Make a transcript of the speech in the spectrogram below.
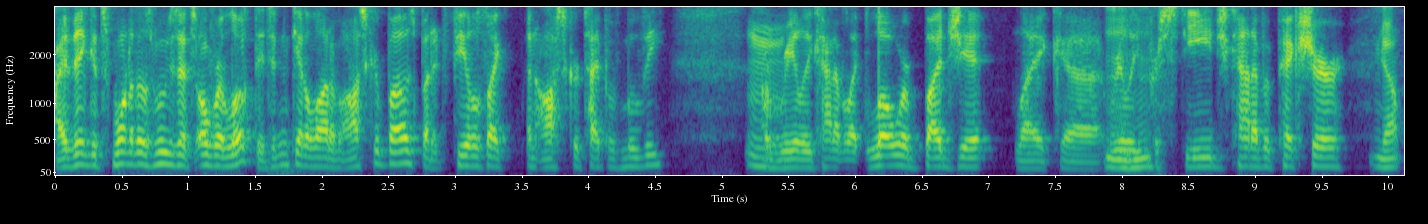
I think it's one of those movies that's overlooked. It didn't get a lot of Oscar buzz, but it feels like an Oscar type of movie. A Mm. really kind of like lower budget, like uh, really Mhm. prestige kind of a picture. Yep.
